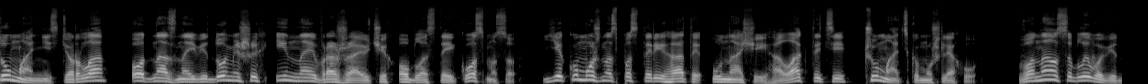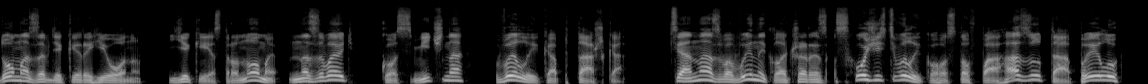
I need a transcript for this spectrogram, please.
Туманність орла одна з найвідоміших і найвражаючих областей космосу, яку можна спостерігати у нашій галактиці чумацькому шляху. Вона особливо відома завдяки регіону, який астрономи називають космічна велика пташка. Ця назва виникла через схожість великого стовпа газу та пилу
